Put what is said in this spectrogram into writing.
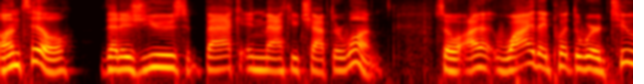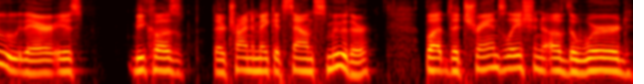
until that is used back in Matthew chapter 1. So I, why they put the word to there is because they're trying to make it sound smoother, but the translation of the word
